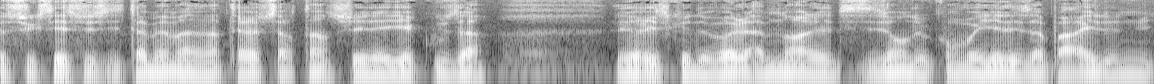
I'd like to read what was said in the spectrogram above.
Ce succès suscita même un intérêt certain chez les Yakuza, les risques de vol amenant à la décision de convoyer les appareils de nuit.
